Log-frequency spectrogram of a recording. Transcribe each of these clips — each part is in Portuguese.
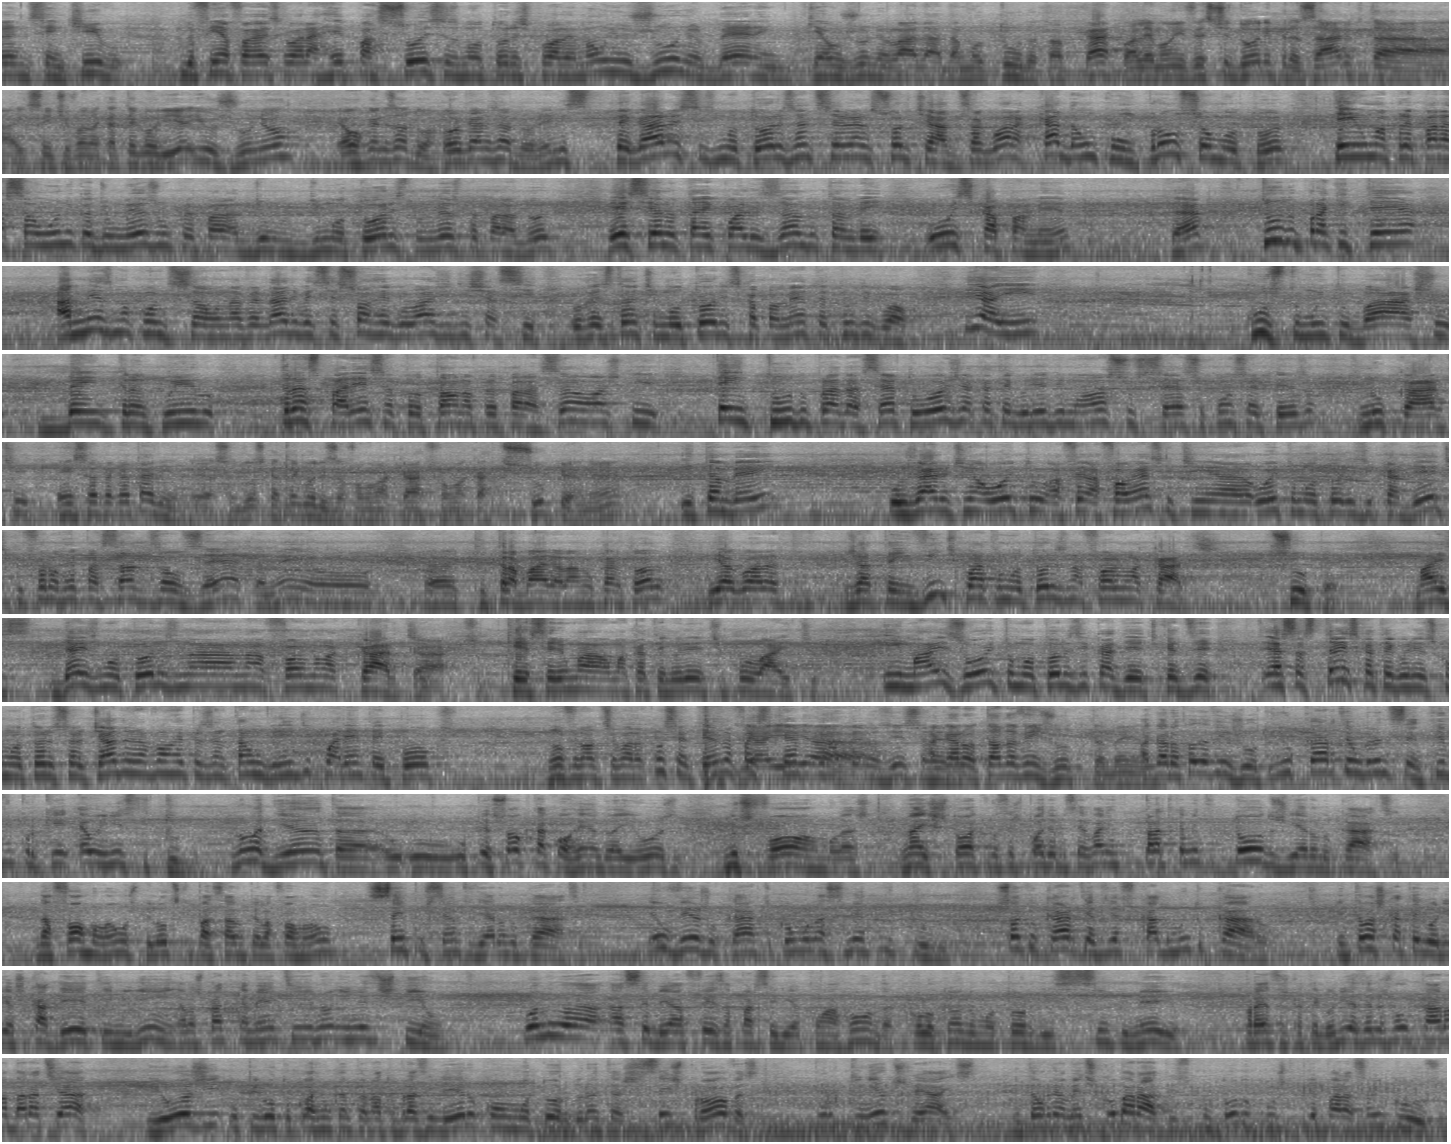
grande incentivo do FIA Faes que agora repassou esses motores para o alemão e o Júnior Bering, que é o Júnior lá da, da Motul, da Top Car. O alemão investidor, empresário que está incentivando a categoria e o Júnior é organizador. Organizador. Eles pegaram esses motores, antes eram sorteados, agora cada um comprou o seu motor, tem uma preparação única de um mesmo prepara... de, um, de motores para o mesmo preparador. Esse ano está equalizando também o escapamento, certo? Tudo para que tenha a mesma condição, na verdade vai ser só regulagem de chassi, o restante motor e escapamento é tudo igual. E aí, custo muito baixo, bem tranquilo, transparência total na preparação, eu acho que tem tudo para dar certo. Hoje é a categoria de maior sucesso, com certeza, no kart em Santa Catarina. É, são duas categorias, a Fórmula Kart, a Fórmula Kart Super, né? E também o Jairo tinha oito, a FAUESC tinha oito motores de cadete que foram repassados ao Zé também, o, uh, que trabalha lá no cartório, e agora já tem 24 motores na Fórmula Kart. Super, mais 10 motores na, na Fórmula Kart, Kart, que seria uma, uma categoria tipo Light, e mais oito motores de cadete, quer dizer, essas três categorias com motores sorteados já vão representar um grid de 40 e poucos no final de semana, com certeza. Faz tempo a, que não temos isso. Né? A garotada vem junto também. Né? A garotada vem junto. E o kart é um grande incentivo porque é o início de tudo. Não adianta o, o pessoal que está correndo aí hoje, nos Fórmulas, na Stock, vocês podem observar, praticamente todos vieram do kart. Na Fórmula 1, os pilotos que passaram pela Fórmula 1, 100% vieram do kart. Eu vejo o kart como o nascimento de tudo. Só que o kart havia ficado muito caro. Então as categorias cadete e mirim, elas praticamente não inexistiam. Quando a, a CBA fez a parceria com a Honda, colocando o motor de 5,5 para essas categorias, eles voltaram a baratear. E hoje o piloto corre um campeonato brasileiro com o motor durante as seis provas por 500 reais. Então realmente ficou barato, isso com todo o custo de preparação incluso.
